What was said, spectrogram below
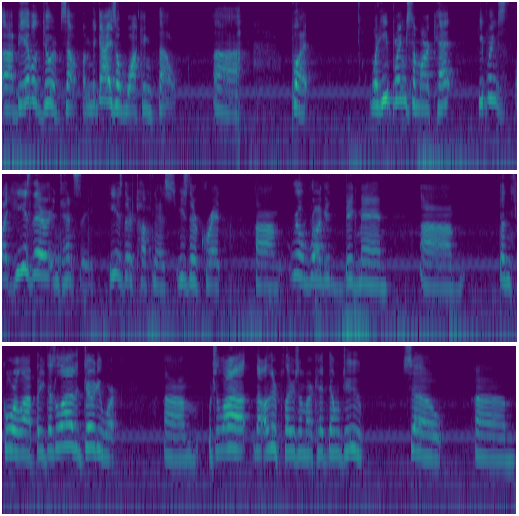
uh, be able to do it himself. I mean, the guy's a walking foul. Uh, but what he brings to Marquette, he brings like he is their intensity, he is their toughness, he's their grit. Um, real rugged, big man. Um, doesn't score a lot, but he does a lot of the dirty work um, which a lot of the other players on Marquette don't do. So, um,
